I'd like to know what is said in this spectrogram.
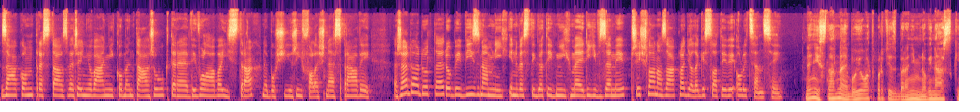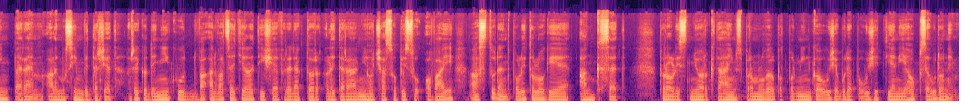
Zákon trestá zveřejňování komentářů, které vyvolávají strach nebo šíří falešné zprávy. Řada do té doby významných investigativních médií v zemi přišla na základě legislativy o licenci. Není snadné bojovat proti zbraním novinářským perem, ale musím vydržet, řekl deníku 22-letý šéf-redaktor literárního časopisu Ovaj a student politologie Ang Set. Pro list New York Times promluvil pod podmínkou, že bude použit jen jeho pseudonym.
